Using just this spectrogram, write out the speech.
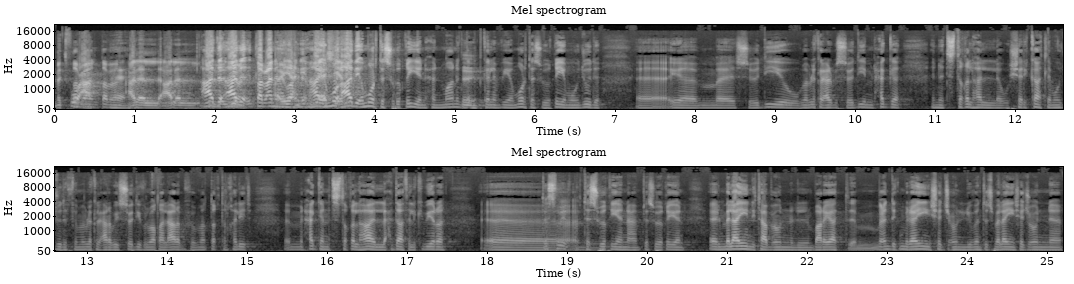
مدفوعة طبعا طبعا. على ال على ال هذا هذا طبعا يعني هاي امور هذه أمور تسويقية نحن ما نقدر إيه. نتكلم فيها أمور تسويقية موجودة. آه، السعودية والمملكة العربية السعودية من حقها ان تستغلها ال- والشركات اللي موجودة في المملكة العربية السعودية في الوطن العربي في منطقة الخليج من حقها ان تستغل هاي الأحداث الكبيرة. آه، تسويقاً. تسويقيا نعم تسويقيا الملايين يتابعون المباريات عندك ملايين يشجعون اليوفنتوس ملايين يشجعون آه،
